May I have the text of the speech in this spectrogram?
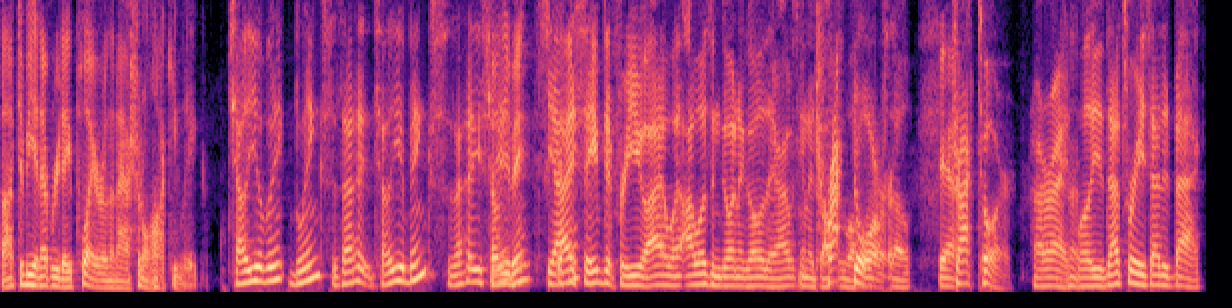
uh, to be an everyday player in the National Hockey League. Chelyabinks? Is that Chelyabinks? Is that how you say Chelyabinks? it? Yeah, I saved it for you. I, I wasn't going to go there. I was going to drop Traktor. you So yeah. Traktor. All right. Well, that's where he's headed back.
